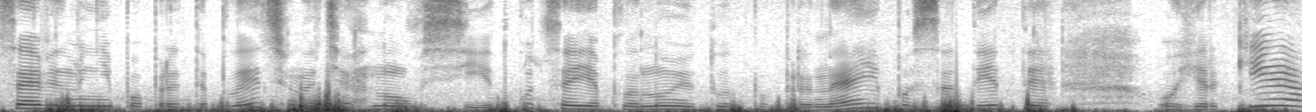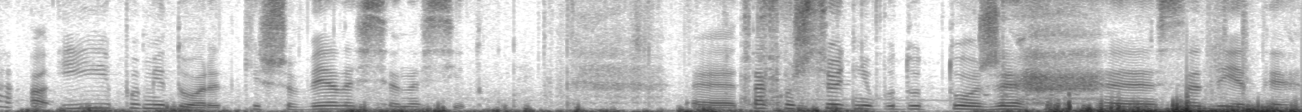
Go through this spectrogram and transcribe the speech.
Це він мені попри теплицю натягнув сітку. Це я планую тут попри неї посадити огірки і помідори, такі, що вилися на сітку. Е, Також сьогодні буду теж е, садити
